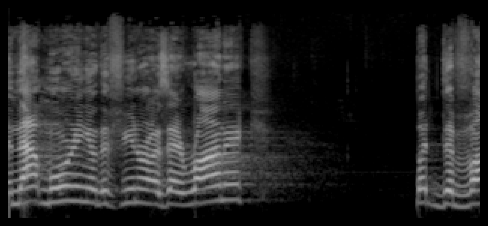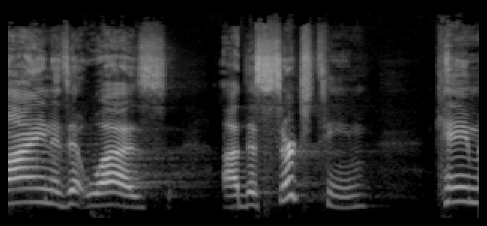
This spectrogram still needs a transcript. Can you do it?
And that morning of the funeral, as ironic but divine as it was, uh, this search team came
